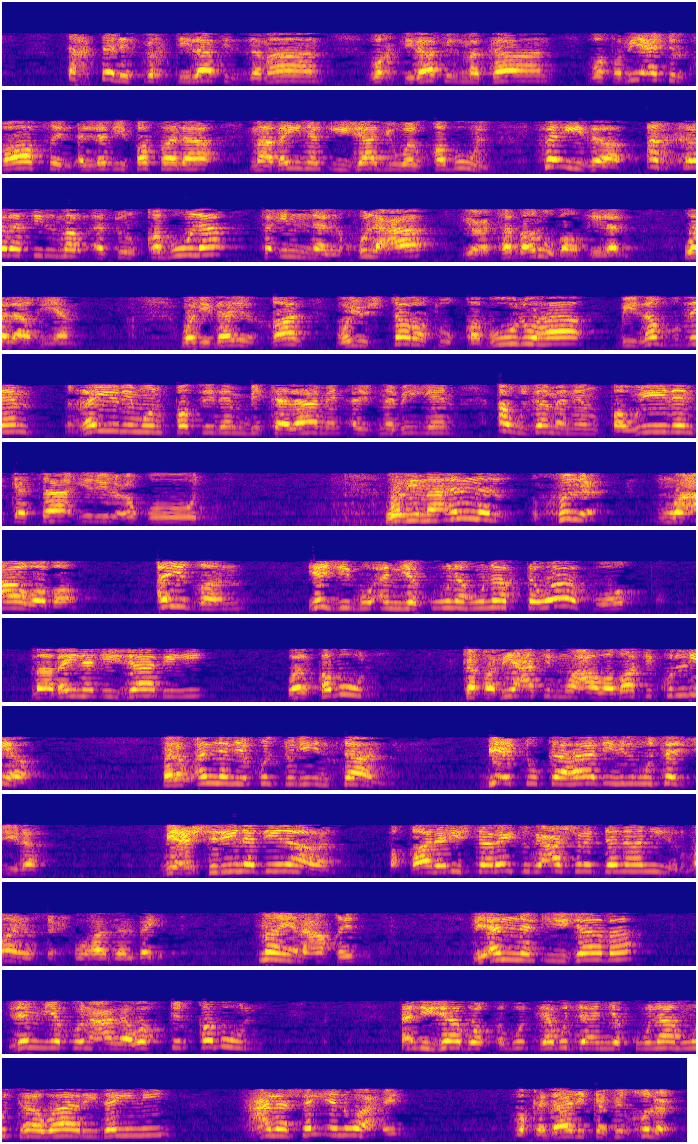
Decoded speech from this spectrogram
تختلف باختلاف الزمان واختلاف المكان وطبيعة الفاصل الذي فصل ما بين الإيجاب والقبول. فإذا أخرت المرأة القبول فإن الخلع يعتبر باطلا ولاغيا ولذلك قال ويشترط قبولها بلفظ غير منفصل بكلام أجنبي أو زمن طويل كسائر العقود. وبما أن الخلع معاوضة أيضا يجب أن يكون هناك توافق ما بين الإيجاب والقبول كطبيعة المعاوضات كلها. فلو أنني قلت لإنسان بعتك هذه المسجلة بعشرين دينارا فقال لي اشتريت بعشر دنانير ما يصح هذا البيع؟ ما ينعقد؟ لأن الإيجاب لم يكن على وفق القبول. الإيجاب والقبول لابد أن يكونا متواردين على شيء واحد وكذلك في الخلع.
